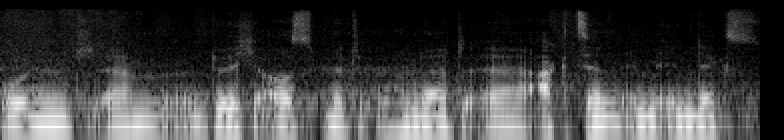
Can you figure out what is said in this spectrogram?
und ähm, durchaus mit 100 äh, Aktien im Index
